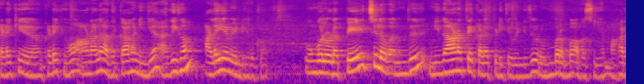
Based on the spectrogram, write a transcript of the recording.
கிடைக்க கிடைக்கும். ஆனாலும் அதற்காக நீங்கள் அதிகம் அலைய வேண்டியிருக்கும். உங்களோட பேச்சில் வந்து நிதானத்தை கடைப்பிடிக்க வேண்டியது ரொம்ப ரொம்ப அவசியம். மகர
